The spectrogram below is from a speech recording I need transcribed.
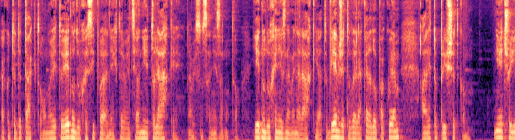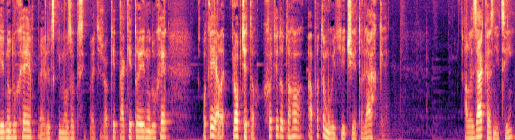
Ako teda takto. No je to jednoduché si povedať niektoré veci, ale nie je to ľahké, aby som sa nezamotal. Jednoduché neznamená ľahké. Ja to viem, že to veľakrát opakujem, ale je to pri všetkom. Niečo jednoduché pre ľudský mozog si poviete, že ok, tak je to jednoduché, OK, ale robte to. Choďte do toho a potom uvidíte, či je to ľahké. Ale zákazníci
